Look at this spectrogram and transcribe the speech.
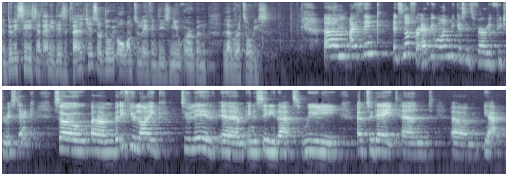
And do these cities have any disadvantages or do we all want to live in these new urban laboratories? Um, I think it's not for everyone because it's very futuristic. So, um, but if you like to live um, in a city that's really up to date and um, yeah,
